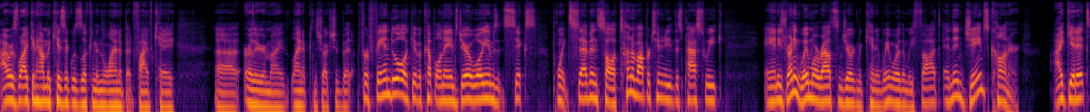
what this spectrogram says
I was liking how McKissic was looking in the lineup at 5K uh, earlier in my lineup construction. But for FanDuel, I'll give a couple of names. Darrel Williams at 6.7 saw a ton of opportunity this past week, and he's running way more routes than Jerick McKinnon, way more than we thought. And then James Conner. I get it.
